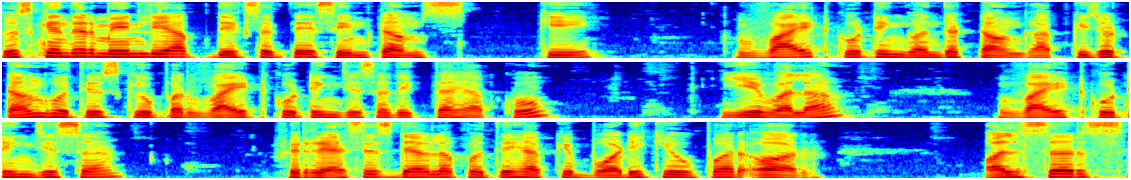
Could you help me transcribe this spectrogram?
तो उसके अंदर मेनली आप देख सकते हैं सिम्टम्स कि white coating on the tongue आपकी जो टंग होती है, उसके ऊपर वाइट कोटिंग जैसा दिखता है आपको, ये वाला वाइट कोटिंग जैसा। फिर रैसेस डेवलप होते हैं आपके बॉडी के ऊपर और अल्सर्स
